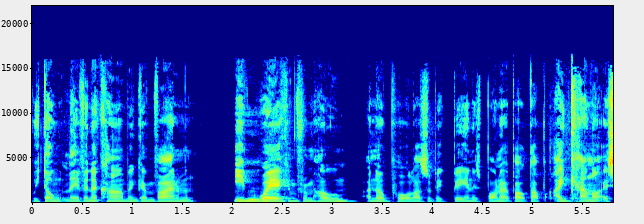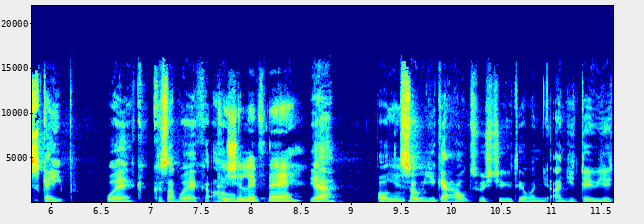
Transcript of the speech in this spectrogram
we don't live in a calming environment even mm-hmm. working from home i know paul has a big bee in his bonnet about that but i cannot escape work because i work at home Because you live there. yeah, but Yeah. so you get out to a studio and and you do you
